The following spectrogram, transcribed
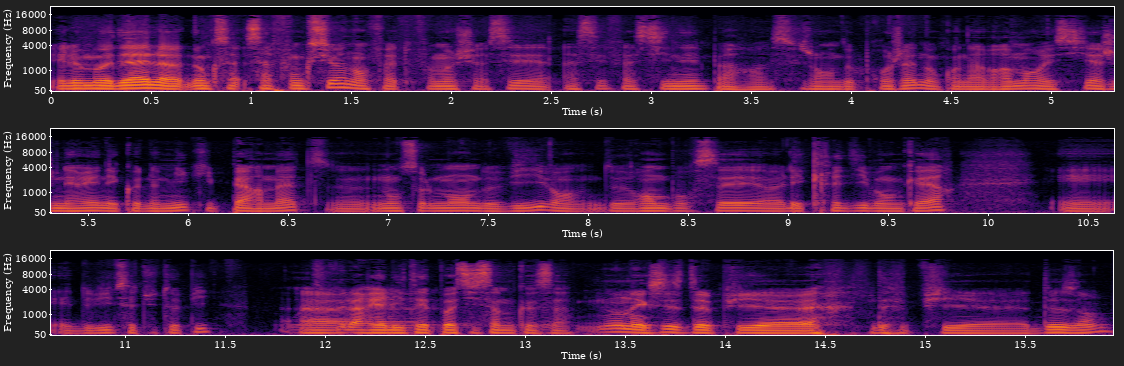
Et le modèle, donc ça, ça, fonctionne en fait. Enfin, moi, je suis assez, assez fasciné par euh, ce genre de projet. Donc, on a vraiment réussi à générer une économie qui permette euh, non seulement de vivre, de rembourser euh, les crédits bancaires et, de vivre cette utopie. Est-ce que la réalité n'est pas aussi simple que ça? Nous, on existe depuis, depuis deux ans.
